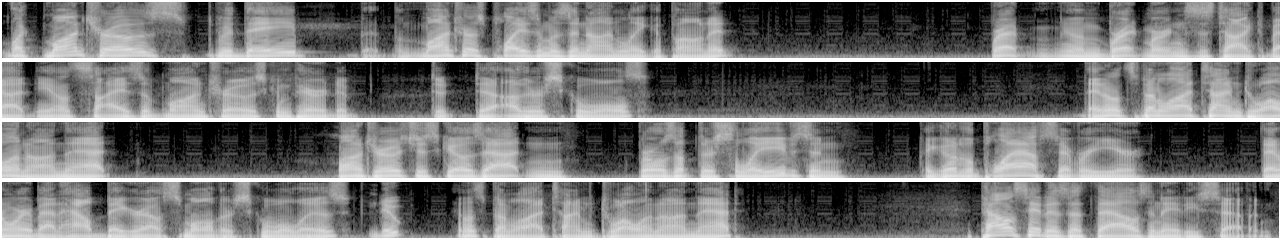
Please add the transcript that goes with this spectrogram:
Look, Montrose, would they? Montrose plays them as a non-league opponent. Brett um, Brett Mertens has talked about you know size of Montrose compared to, to, to other schools. They don't spend a lot of time dwelling on that. Montrose just goes out and rolls up their sleeves and they go to the playoffs every year. They don't worry about how big or how small their school is. Nope. They don't spend a lot of time dwelling on that. Palisade has 1,087.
